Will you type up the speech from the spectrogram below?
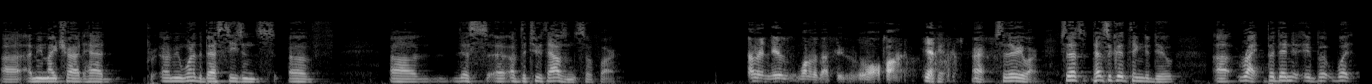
Uh, I mean, Mike Trout had, I mean, one of the best seasons of uh, this uh, of the 2000s so far. I mean, it was one of the best seasons of all time. Yeah. Okay. All right. So there you are. So that's that's a good thing to do. Uh, right, but then, but what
